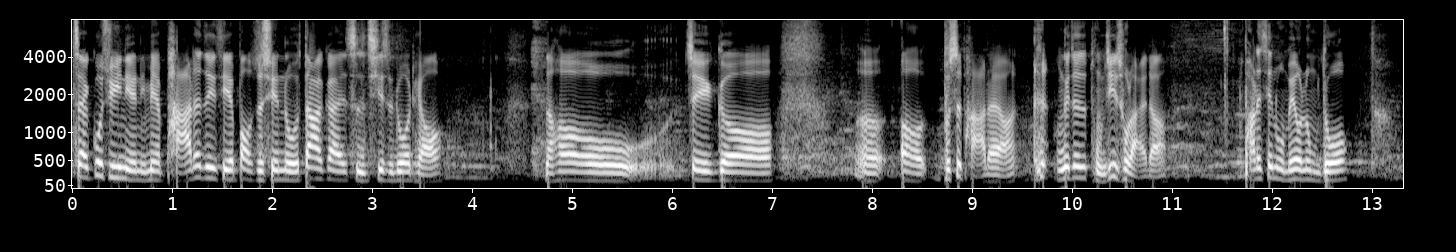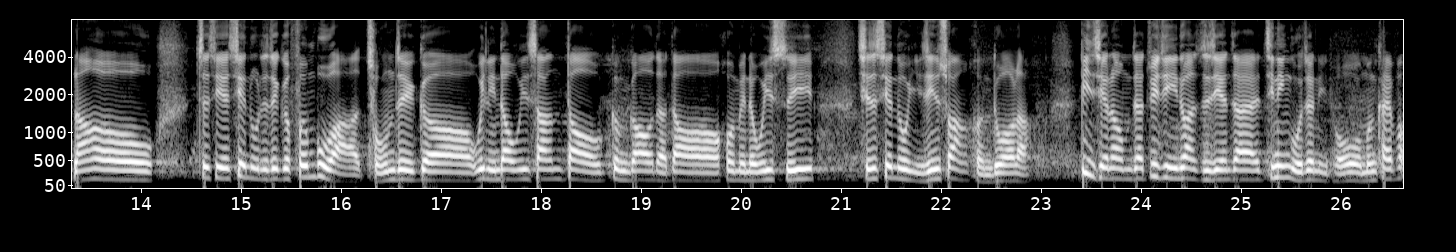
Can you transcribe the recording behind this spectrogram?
在过去一年里面爬的这些暴食线路大概是七十多条，然后这个呃哦不是爬的呀，应该这是统计出来的，爬的线路没有那么多，然后这些线路的这个分布啊，从这个 V 零到 V 三到更高的到后面的 V 十一，其实线路已经算很多了。并且呢，我们在最近一段时间，在金陵谷这里头，我们开发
